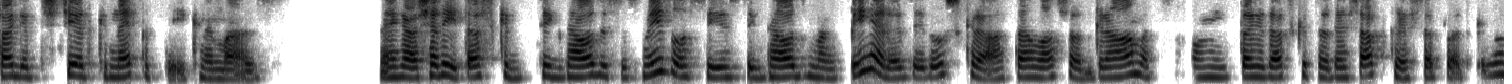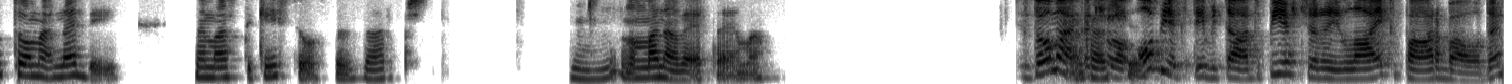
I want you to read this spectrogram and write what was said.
tagad šķiet, ka nepatīk nemaz. Vienkārši arī tas, ka cik daudz es esmu izlasījusi, cik daudz man pieredze ir uzkrāta, lasot grāmatas, un tagad, skatoties apkārt, saprotu, ka nu, tomēr nebija nemaz tik izcils tas darbs. Mm nu, manā vērtējumā. Es domāju, ka šo objektivitāti piešķir arī laika pārbaude.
